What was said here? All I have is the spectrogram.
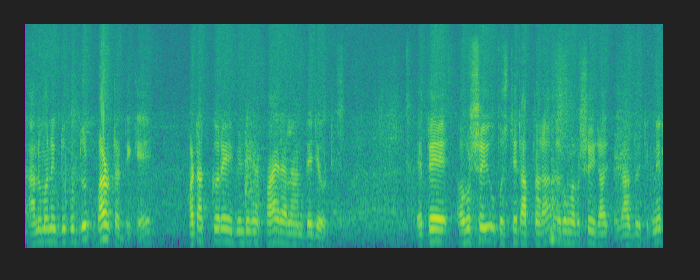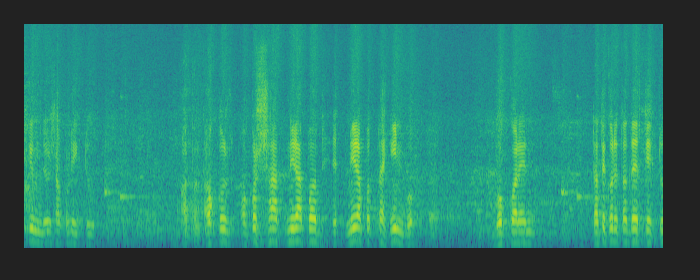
আনুমানিক দুপুর বারোটার দিকে হঠাৎ করে এই বিল্ডিংয়ের ফায়ার অ্যালার্ম বেজে ওঠে। এতে অবশ্যই উপস্থিত আপনারা এবং অবশ্যই রাজনৈতিক নেতৃবৃন্দ সকলে একটু অকস্মাৎ নিরাপদ নিরাপত্তাহীন ভোগ করেন তাতে করে তাদেরকে একটু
